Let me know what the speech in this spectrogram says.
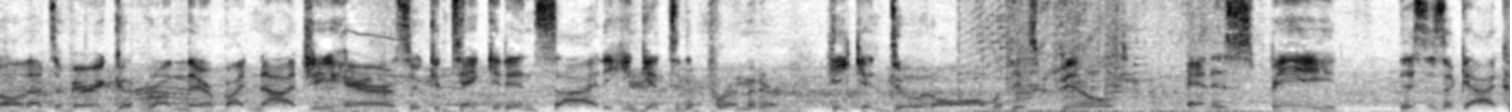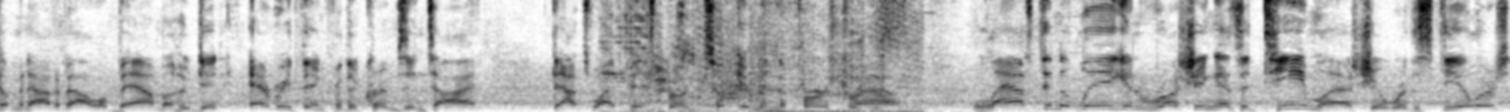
Oh, that's a very good run there by Najee Harris, who can take it inside. He can get to the perimeter. He can do it all with his build and his speed. This is a guy coming out of Alabama who did everything for the Crimson Tide. That's why Pittsburgh took him in the first round. Last in the league in rushing as a team last year were the Steelers.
